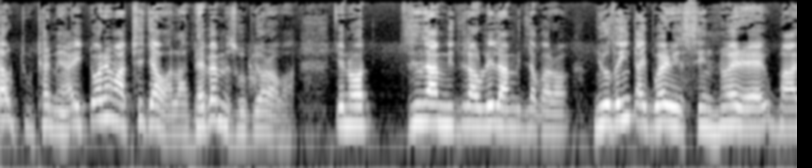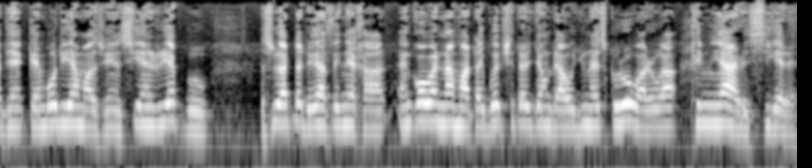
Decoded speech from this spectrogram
လောက်ထူထပ်နေအဲ့တောထဲမှာဖြစ်ကြပါလားဘယ်ဘက်မဆိုပြောတာပါကျွန်တော် စဉ်းစားမိတဲ့လောက်လေးလာမိတဲ့လောက်ကတော့မြို့သိမ်းတိုက်ပွဲတွေဆင်နွှဲတယ်ဥပမာဖြင့်ကမ်ဘောဒီးယားမှာဆိုရင် Siem Reap ကိုအစိုးရတပ်တွေကသိတဲ့အခါအန်ကောဝဲနာမှာတိုက်ပွဲဖြစ်တဲ့ကြောင့်ဒါကို UNESCO တို့ဘာတို့ကထိမရရရှိခဲ့တယ်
